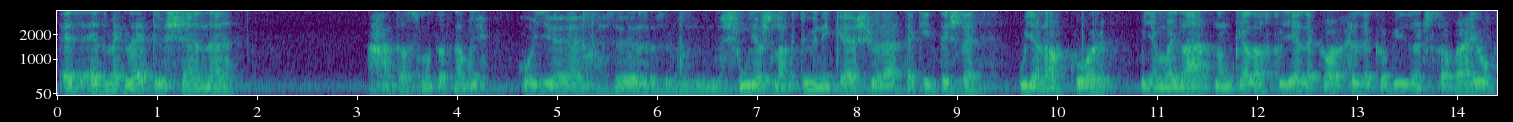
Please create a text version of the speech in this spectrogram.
ez, ez meglehetősen, hát azt mondhatnám, hogy, hogy súlyosnak tűnik első rátekintésre, ugyanakkor ugye majd látnunk kell azt, hogy ezek a, ezek a bizonyos szabályok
